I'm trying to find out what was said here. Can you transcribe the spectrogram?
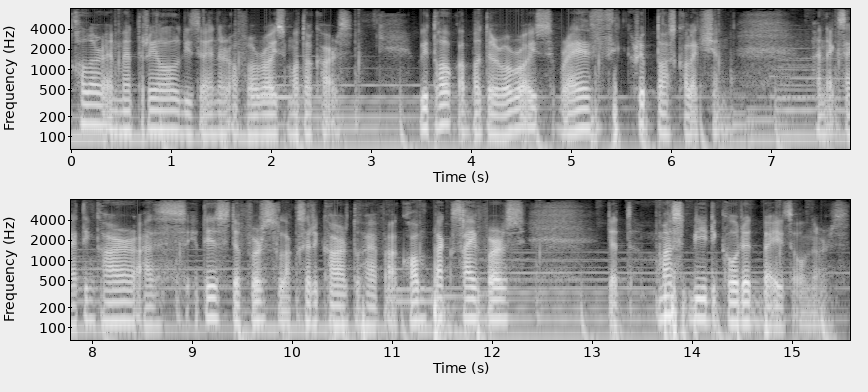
color and material designer of Rolls-Royce Motorcars. We talk about the Rolls-Royce Wraith Kryptos collection, an exciting car as it is the first luxury car to have a complex ciphers that must be decoded by its owners.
